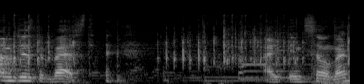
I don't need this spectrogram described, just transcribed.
I'm just the best. I think so, man.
